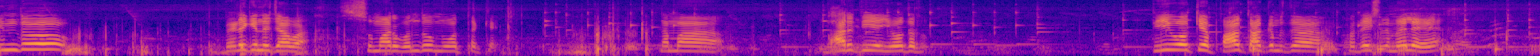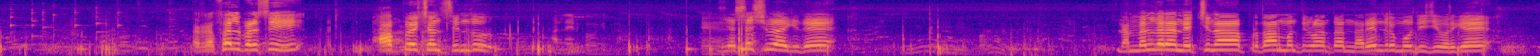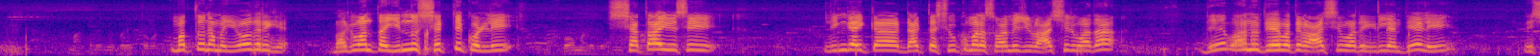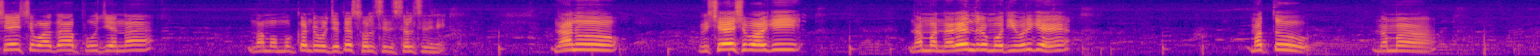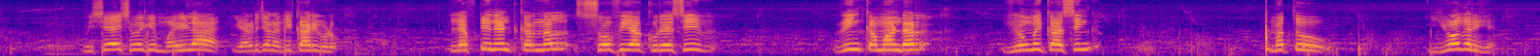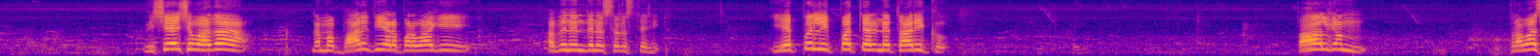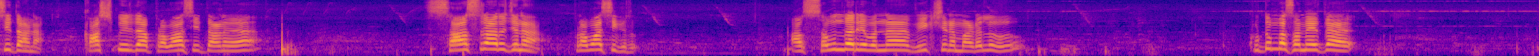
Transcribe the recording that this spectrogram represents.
ಇಂದು ಬೆಳಗಿನ ಜಾವ ಸುಮಾರು ಒಂದು ಮೂವತ್ತಕ್ಕೆ ನಮ್ಮ ಭಾರತೀಯ ಯೋಧರು ಪಿ ಕೆ ಪಾಕ್ ಆಕ್ರಮಿಸಿದ ಪ್ರದೇಶದ ಮೇಲೆ ರಫೇಲ್ ಬಳಸಿ ಆಪರೇಷನ್ ಸಿಂಧೂರ್ ಯಶಸ್ವಿಯಾಗಿದೆ. ನಮ್ಮೆಲ್ಲರ ನೆಚ್ಚಿನ ಪ್ರಧಾನಮಂತ್ರಿಗಳಂತ ನರೇಂದ್ರ ಮೋದಿಜಿಯವರಿಗೆ ಮತ್ತು ನಮ್ಮ ಯೋಧರಿಗೆ ಭಗವಂತ ಇನ್ನೂ ಶಕ್ತಿ ಕೊಡಲಿ. ಶತಾಯುಷಿ ಲಿಂಗೈಕ ಡಾಕ್ಟರ್ ಶಿವಕುಮಾರ ಸ್ವಾಮೀಜಿಗಳ ಆಶೀರ್ವಾದ, ದೇವಾನು ದೇವತೆಗಳ ಆಶೀರ್ವಾದ ಇರಲಿ ಅಂತೇಳಿ ವಿಶೇಷವಾದ ಪೂಜೆಯನ್ನು ನಮ್ಮ ಮುಖಂಡರುಗಳ ಜೊತೆ ಸಲ್ಲಿಸಿದೆ ಸಲ್ಲಿಸಿದ್ದೀನಿ ನಾನು ವಿಶೇಷವಾಗಿ ನಮ್ಮ ನರೇಂದ್ರ ಮೋದಿಯವರಿಗೆ ಮತ್ತು ನಮ್ಮ ವಿಶೇಷವಾಗಿ ಮಹಿಳಾ ಎರಡು ಜನ ಅಧಿಕಾರಿಗಳು, lieutenant colonel Sofia Qureshi wing commander Vyomika Singh ಮತ್ತು ಯೋಧರಿಗೆ ವಿಶೇಷವಾದ ನಮ್ಮ ಭಾರತೀಯರ ಪರವಾಗಿ ಅಭಿನಂದನೆ ಸಲ್ಲಿಸ್ತೇನೆ. ಏಪ್ರಿಲ್ ಇಪ್ಪತ್ತೆರಡನೇ ತಾರೀಕು. ಪಹಲ್ಗಮ್ ಪ್ರವಾಸಿ ತಾಣ. ಕಾಶ್ಮೀರದ ಪ್ರವಾಸಿ ತಾಣದ ಸಹಸ್ರಾರು ಜನ ಪ್ರವಾಸಿಗರು. ಆ ಸೌಂದರ್ಯವನ್ನು ವೀಕ್ಷಣೆ ಮಾಡಲು ಕುಟುಂಬ ಸಮೇತ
